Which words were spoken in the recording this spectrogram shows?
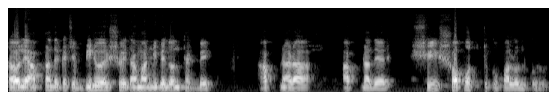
তাহলে আপনাদের কাছে বিনয়ের সহিত আমার নিবেদন থাকবে, আপনারা আপনাদের সেই শপথটুকু পালন করুন।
